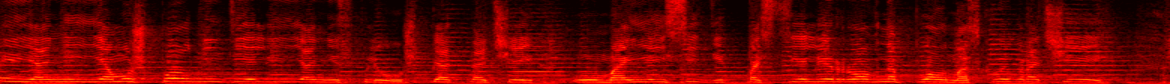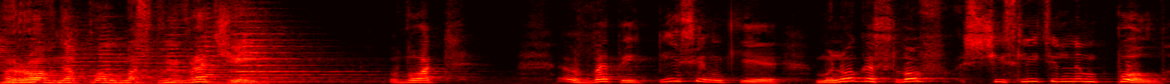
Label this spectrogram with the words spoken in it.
И я не ем уж полнедели, я не сплю уж пять ночей. У моей сидит в постели ровно пол Москвы врачей. Ровно пол Москвы врачей. Вот, в этой песенке много слов с числительным «пол».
